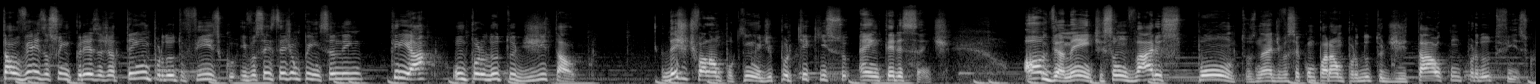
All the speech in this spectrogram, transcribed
Talvez a sua empresa já tenha um produto físico e vocês estejam pensando em criar um produto digital. Deixa eu te falar um pouquinho de por que, que isso é interessante. Obviamente, são vários pontos né, de você comparar um produto digital com um produto físico.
